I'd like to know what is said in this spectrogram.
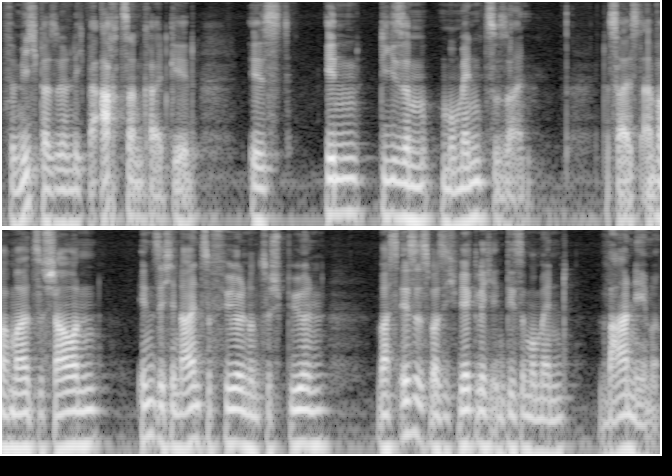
für mich persönlich bei Achtsamkeit geht, ist in diesem Moment zu sein. Das heißt, einfach mal zu schauen, in sich hineinzufühlen und zu spüren, was ist es, was ich wirklich in diesem Moment wahrnehme.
